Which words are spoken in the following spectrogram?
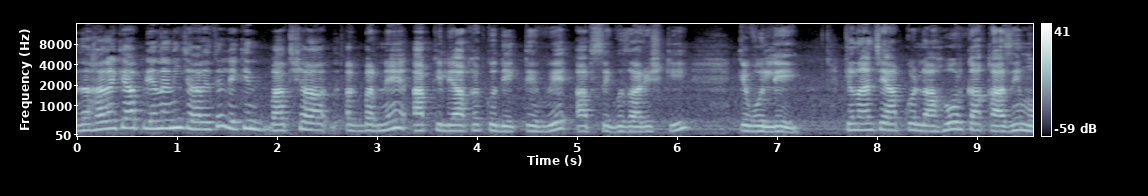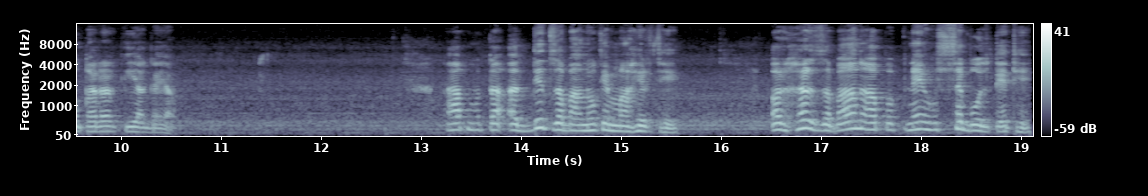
हालाँकि आप लेना नहीं चाह रहे थे, लेकिन बादशाह अकबर ने आपकी लियाकत को देखते हुए आपसे गुजारिश की कि वो ले। चुनांचे आपको लाहौर का काजी मुकर किया गया। आप मुतअद्दिद ज़बानों के माहिर थे और हर ज़बान आप अपने उससे बोलते थे।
